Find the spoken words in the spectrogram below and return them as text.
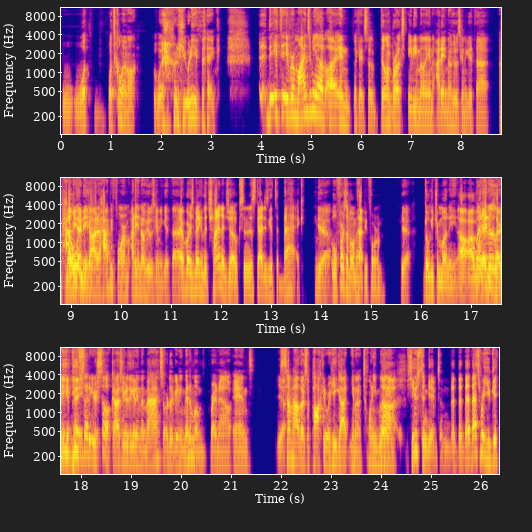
What what's going on? What, what, do, you, what do you think? It, it, reminds me of uh, and okay, so Dillon Brooks, eighty million. I didn't know he was going to get that. I'm happy one that he did. got it. Happy for him. I didn't know he was going to get that. Everybody's making the China jokes, and this guy just gets it back. yeah, Well, first of all, I'm happy for him. Yeah. Go get your money. I, I want every player to you, get you said it yourself. Guys are either getting the max or they're getting minimum right now, and Yeah. somehow there's a pocket where he got you know twenty million. Nah, Houston gave it to him. That, that- that- that's where you get.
